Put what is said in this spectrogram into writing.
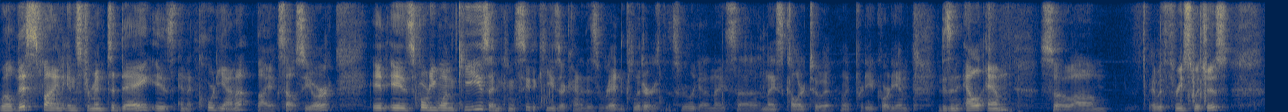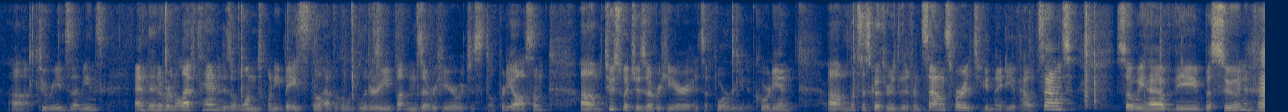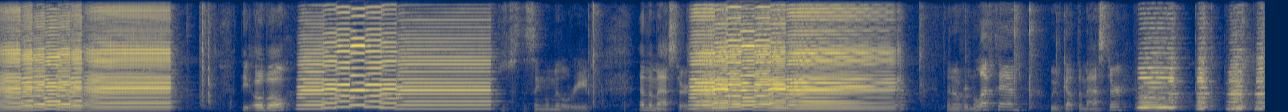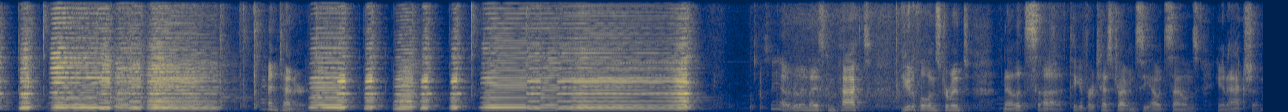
Well, this fine instrument today is an accordiana by Excelsior. It is 41 keys, and you can see the keys are kind of this red glitter. It's really got a nice, uh, nice color to it. Really pretty accordion. It is an LM, so um, with three switches, uh, two reeds. That means. And then over on the left hand, it is a 120 bass. Still have the little glittery buttons over here, which is still pretty awesome. Um, two switches over here. It's a four reed accordion. Um, let's just go through the different sounds for it so you get an idea of how it sounds. So we have the bassoon, the oboe, just a single middle reed, and the master. Then over in the left hand, we've got the master. And tenor. Really nice, compact, beautiful instrument. Now let's uh, take it for a test drive and see how it sounds in action.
